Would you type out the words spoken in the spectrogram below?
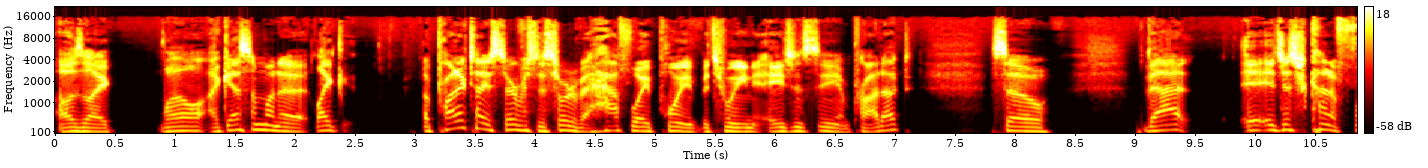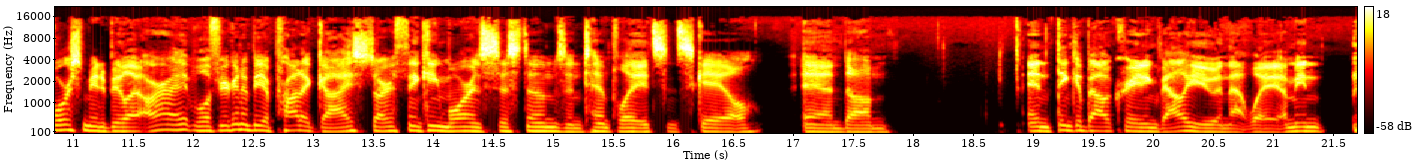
I was like, well, I guess I'm to like a productized service is sort of a halfway point between agency and product. So that it, it just kind of forced me to be like, all right, well, if you're to be a product guy, start thinking more in systems and templates and scale and, um, and think about creating value in that way. I mean,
